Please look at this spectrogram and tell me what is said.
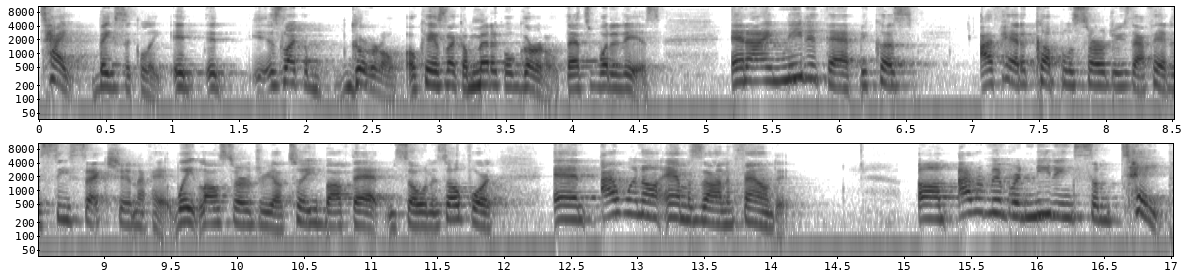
tight. Basically, it, it it's like a girdle. Okay, it's like a medical girdle. That's what it is. And I needed that because I've had a couple of surgeries. I've had a C-section. I've had weight loss surgery. I'll tell you about that, and so on and so forth. And I went on Amazon and found it. Um, I remember needing some tape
